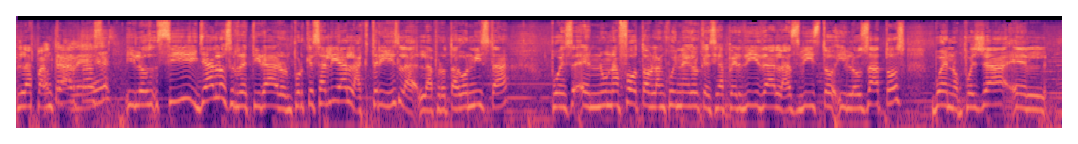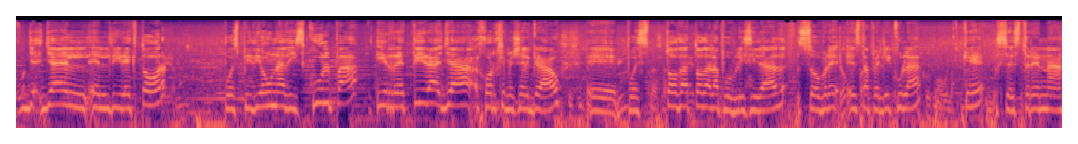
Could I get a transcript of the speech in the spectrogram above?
las pancartas y los, sí, ya los retiraron, porque salía la actriz, la, la protagonista, pues en una foto a blanco y negro que decía perdida, la has visto y los datos, bueno, pues ya el, ya, ya el, el director pues pidió una disculpa y retira ya Jorge Michel Grau eh, pues toda toda la publicidad sobre esta película que se estrena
